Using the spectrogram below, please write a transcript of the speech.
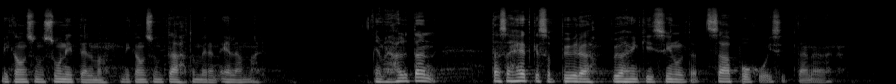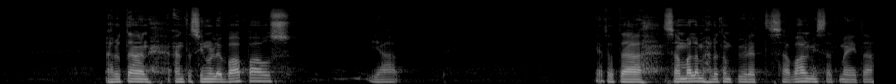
mikä on sun suunnitelma, mikä on sun tahto meidän elämälle. Ja me halutaan tässä hetkessä pyydä pyhä henki sinulta, että sä puhuisit tänään. Me halutaan antaa sinulle vapaus ja ja tota, samalla me halutaan pyydä, että sä valmistat meitä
